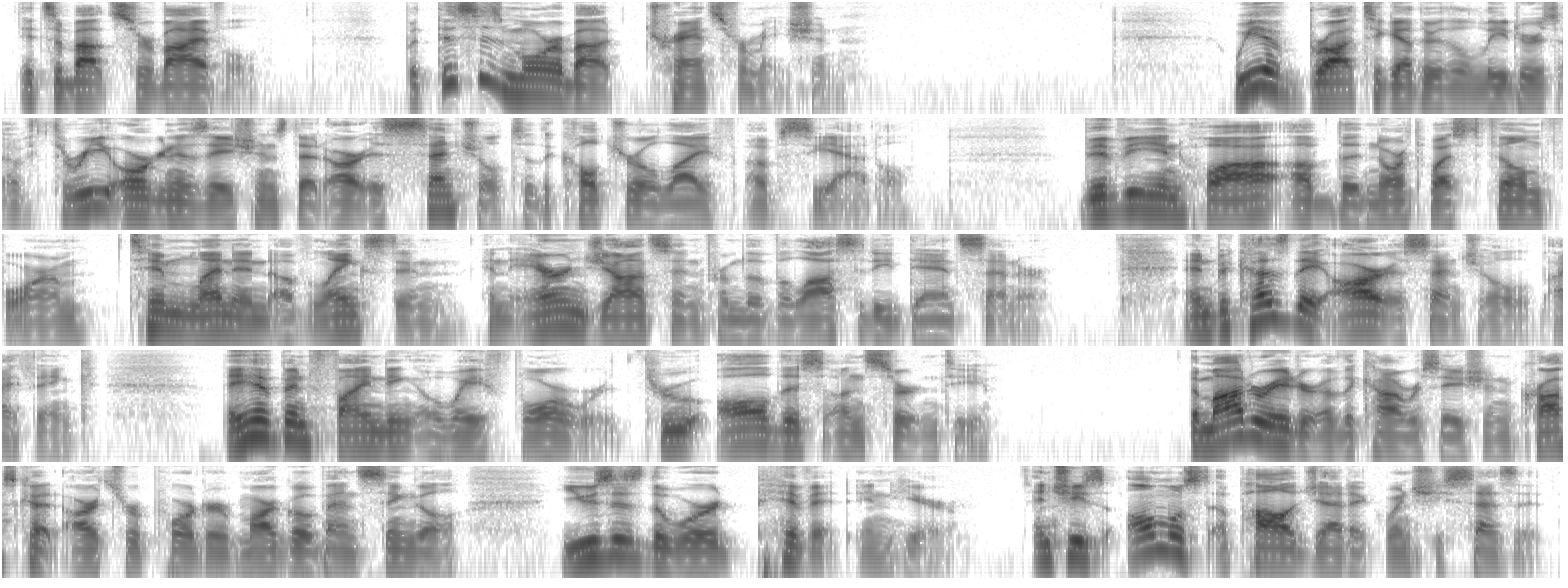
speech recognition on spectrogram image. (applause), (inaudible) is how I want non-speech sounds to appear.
it's about survival, but this is more about transformation. We have brought together the leaders of three organizations that are essential to the cultural life of Seattle. Vivian Hua of the Northwest Film Forum, Tim Lennon of Langston, and Aaron Johnson from the Velocity Dance Center. And because they are essential, I think, they have been finding a way forward through all this uncertainty. The moderator of the conversation, Crosscut Arts reporter Margo Vansynghel, uses the word pivot in here, and she's almost apologetic when she says it.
